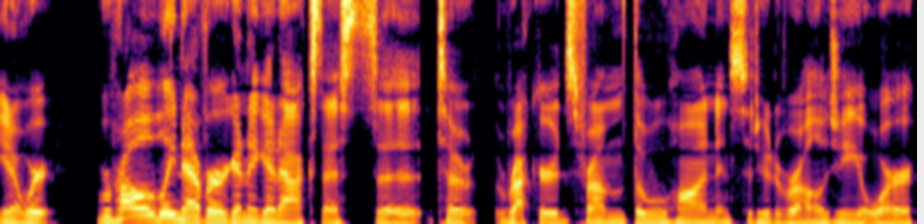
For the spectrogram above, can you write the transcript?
You know, we're we're probably never going to get access to to records from the Wuhan Institute of Virology or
